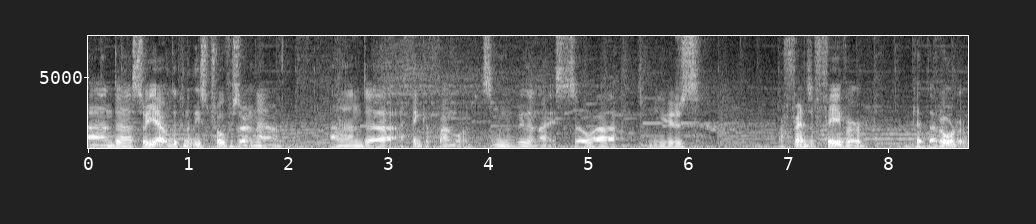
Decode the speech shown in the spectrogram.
And uh, so yeah, looking at these trophies right now, and uh, I think I found one, something really nice. So uh, I'm gonna use our friends a Favor and get that ordered.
